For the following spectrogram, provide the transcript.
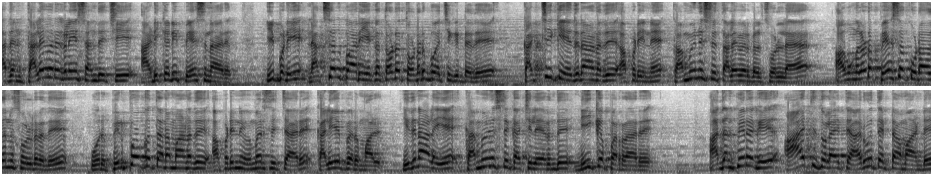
அதன் தலைவர்களையும் சந்திச்சு அடிக்கடி பேசினாரு. இப்படி நக்சல் பாரி இயக்கத்தோட தொடர்பு வச்சுக்கிட்டது கட்சிக்கு எதிரானது அப்படின்னு கம்யூனிஸ்ட் தலைவர்கள் சொல்ல அவங்களோட பேசக்கூடாதுன்னு சொல்றது ஒரு பிற்போக்குத்தனமானது அப்படின்னு விமர்சிச்சாரு கலிய பெருமாள் இதனாலேயே கம்யூனிஸ்ட் கட்சியிலிருந்து நீக்கப்படுறாரு. அதன் பிறகு ஆயிரத்தி தொள்ளாயிரத்தி அறுபத்தி எட்டாம் ஆண்டு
